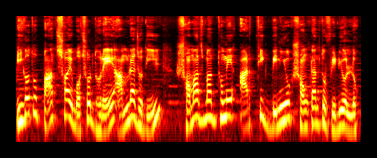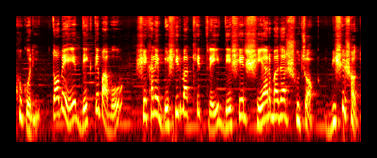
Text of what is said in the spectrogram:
বিগত পাঁচ ছয় বছর ধরে আমরা যদি সমাজ মাধ্যমে আর্থিক বিনিয়োগ সংক্রান্ত ভিডিও লক্ষ্য করি, তবে দেখতে পাব সেখানে বেশিরভাগ ক্ষেত্রেই দেশের শেয়ার বাজার সূচক বিশেষত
